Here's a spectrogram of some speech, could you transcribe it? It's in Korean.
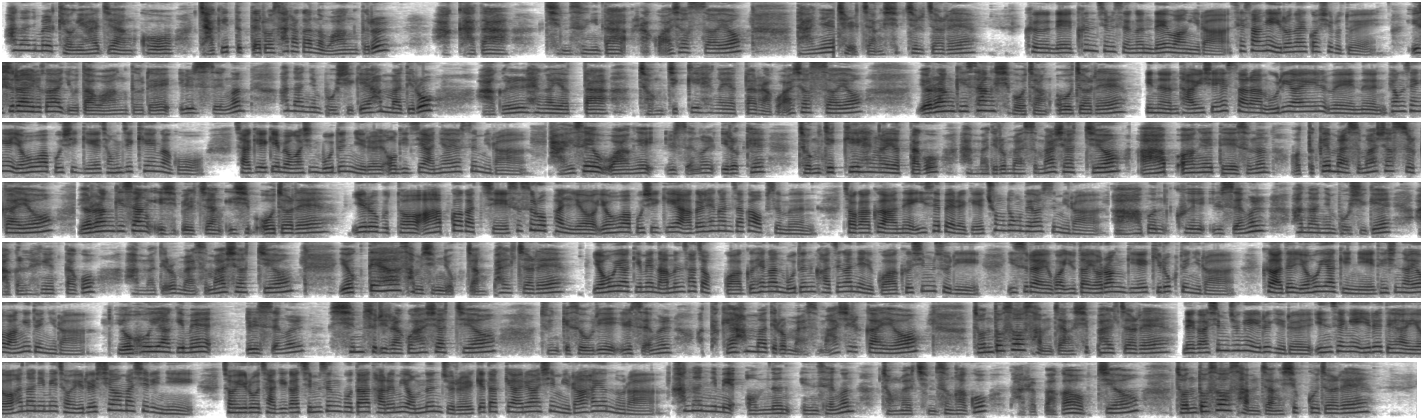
하나님을 경외하지 않고 자기 뜻대로 살아가는 왕들을 악하다, 짐승이다 라고 하셨어요. 다니엘 7장 17절에 그 내 큰 짐승은 내 왕이라 세상에 일어날 것이로되 이스라엘과 유다 왕들의 일생은 하나님 보시기에 한마디로 악을 행하였다, 정직히 행하였다라고 하셨어요. 열왕기상 15장 5절에 이는 다윗이 햇사람 우리아의 일 외에는 평생에 여호와 보시기에 정직히 행하고 자기에게 명하신 모든 일을 어기지 아니하였음이라. 다윗의 왕의 일생을 이렇게 정직히 행하였다고 한마디로 말씀하셨지요. 아합 왕에 대해서는 어떻게 말씀하셨을까요? 열왕기상 21장 25절에 예로부터 아합과 같이 스스로 팔려 여호와 보시기에 악을 행한 자가 없음은 저가 그 아내 이세벨에게 충동되었음이라. 아합은 그의 일생을 하나님 보시기에 악을 행했다고 한마디로 말씀하셨지요. 역대하 36장 8절에 여호야김의 남은 사적과 그 행한 모든 가증한 일과 그 심술이 이스라엘과 유다 열왕기에 기록되니라. 그 아들 여호야긴이 대신하여 왕이 되니라. 여호야김의 일생을 심술이라고 하셨지요. 주님께서 우리의 일생을 어떻게 한마디로 말씀하실까요? 전도서 3장 18절에 내가 심중에 이르기를 인생의 일에 대하여 하나님이 저희를 시험하시리니 저희로 자기가 짐승보다 다름이 없는 줄을 깨닫게 하려 하심이라 하였노라. 하나님이 없는 인생은 정말 짐승하고 다를 바가 없지요. 전도서 3장 19절에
